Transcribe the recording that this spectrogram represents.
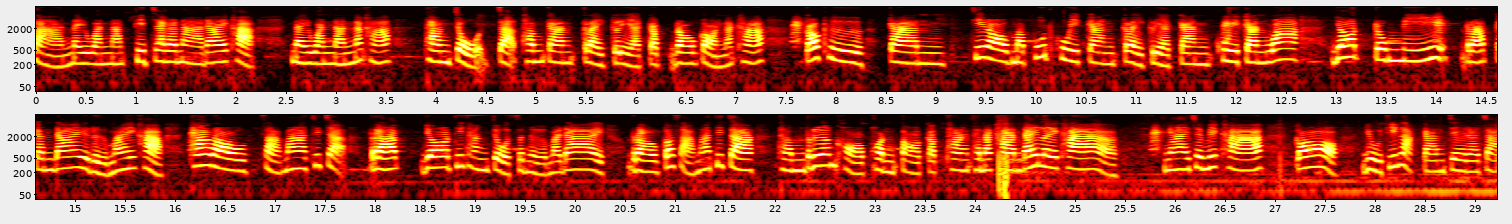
ศาลในวันนัดพิจารณาได้ค่ะ ในวันนั้นนะคะ ทางโจทย์จะทำการไกล่เกลี่ยกับเราก่อนนะคะ ก็คือการ ที่เรามาพูดคุยกันไกล่เกลี่ยกันคุยกันว่ายอดตรงนี้รับกันได้หรือไม่ค่ะ ถ้าเราสามารถที่จะรับยอดที่ทางโจทย์เสนอมาได้ เราก็สามารถที่จะทำเรื่องขอผ่อนต่อกับทางธนาคารได้เลยค่ะ ง่ายใช่ไหมคะ ก็อยู่ที่หลักการเจรจา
